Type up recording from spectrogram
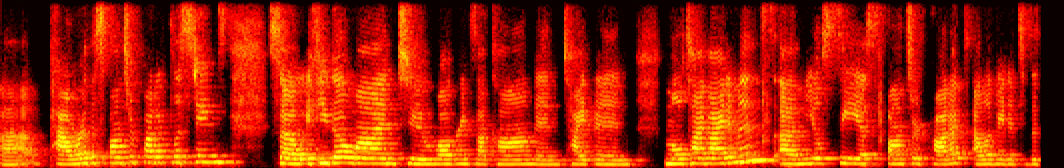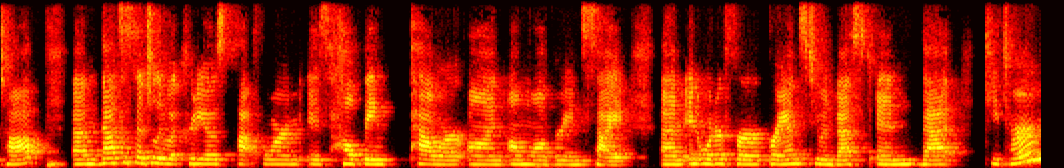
uh, power the sponsored product listings. So if you go on to walgreens.com and type in multivitamins, um, you'll see a sponsored product elevated to the top. Um, that's essentially what Criteo's platform is helping power on, on Walgreens site um, in order for brands to invest in that key term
